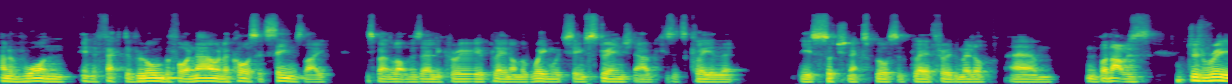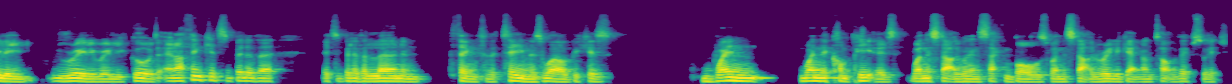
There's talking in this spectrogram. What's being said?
kind of one ineffective loan before now? And of course, it seems like he spent a lot of his early career playing on the wing, which seems strange now because it's clear that he's such an explosive player through the middle. Um, but that was just really, really, really good. And I think it's a bit of a it's a bit of a learning thing for the team as well because when when they competed, when they started winning second balls, when they started really getting on top of Ipswich,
